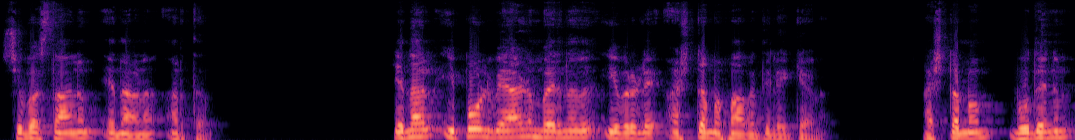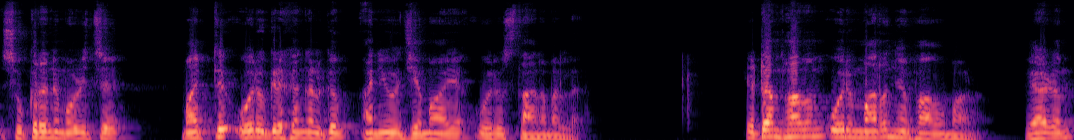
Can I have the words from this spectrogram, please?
ശുഭസ്ഥാനം എന്നാണ് അർത്ഥം. എന്നാൽ ഇപ്പോൾ വ്യാഴം വരുന്നത് ഇവരുടെ അഷ്ടമഭാവത്തിലേക്കാണ്. അഷ്ടമം ബുധനും ശുക്രനും ഒഴിച്ച് മറ്റ് ഒരു ഗ്രഹങ്ങൾക്കും അനുയോജ്യമായ ഒരു സ്ഥാനമല്ല. എട്ടാം ഭാവം ഒരു മറഞ്ഞ ഭാവമാണ്. വ്യാഴം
